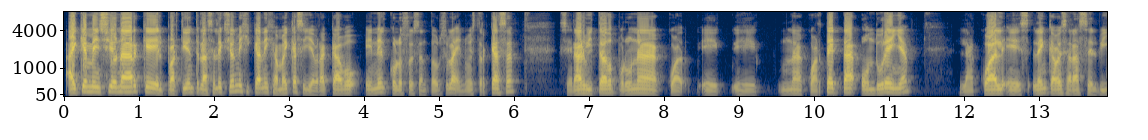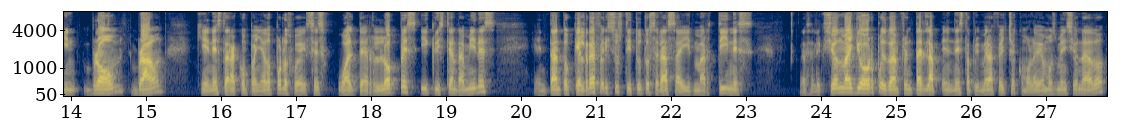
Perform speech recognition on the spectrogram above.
Hay que mencionar que el partido entre la selección mexicana y Jamaica se llevará a cabo en el Coloso de Santa Úrsula, en nuestra casa. Será arbitrado por una, eh, eh, una cuarteta hondureña, la cual es, la encabezará Selvin Brown, Brown, quien estará acompañado por los jueces Walter López y Cristian Ramírez, en tanto que el referee sustituto será Said Martínez. La selección mayor pues va a enfrentar en esta primera fecha, como lo habíamos mencionado,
